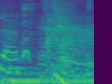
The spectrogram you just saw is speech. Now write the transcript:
maravilhoso.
